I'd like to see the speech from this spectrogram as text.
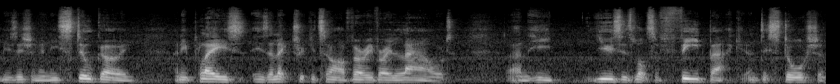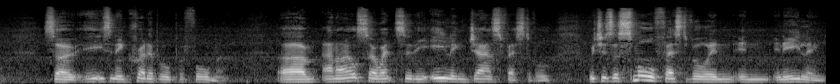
musician, and he's still going, and he plays his electric guitar very, very loud, and he uses lots of feedback and distortion. So he's an incredible performer. Um, and I also went to the Ealing Jazz Festival, which is a small festival in, in, in Ealing,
